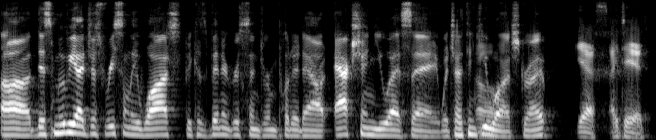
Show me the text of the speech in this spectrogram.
uh, this movie I just recently watched because Vinegar Syndrome put it out, Action USA, which I think you Oh. watched, right? Yes, I did.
